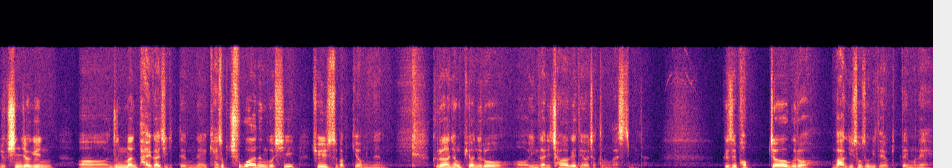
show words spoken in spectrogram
육신적인 어, 눈만 밝아지기 때문에 계속 추구하는 것이 죄일 수밖에 없는 그러한 형편으로 어, 인간이 처하게 되어졌던 것 같습니다. 그래서 법적으로 마귀 소속이 되었기 때문에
